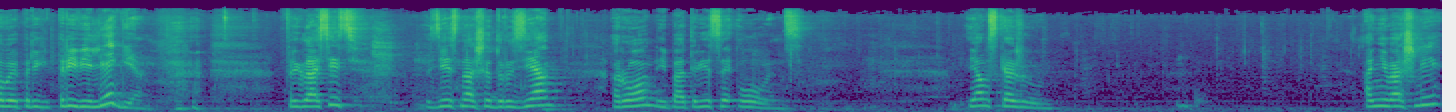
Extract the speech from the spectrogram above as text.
особая при- привилегия пригласить здесь наши друзья Рон и Патриция Оуэнс. Я вам скажу, они вошли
